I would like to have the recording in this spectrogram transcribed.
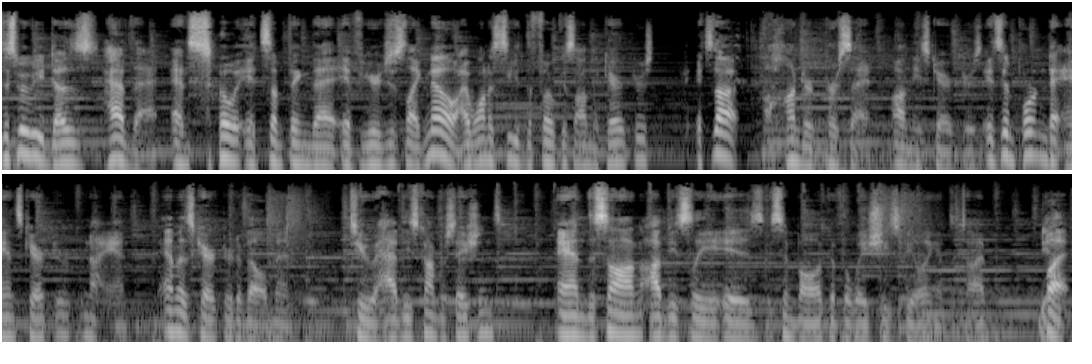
This movie does have that and so it's something that if you're just like no i want to see the focus on the characters it's not 100% on these characters. It's important to anne's character not anne emma's character development to have these conversations and the song obviously is symbolic of the way she's feeling at the time Yeah. but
